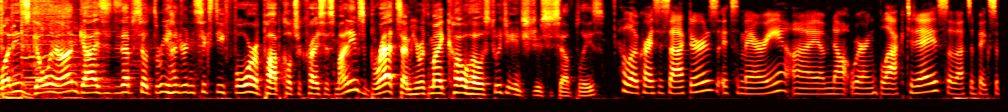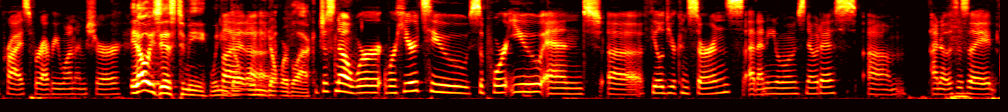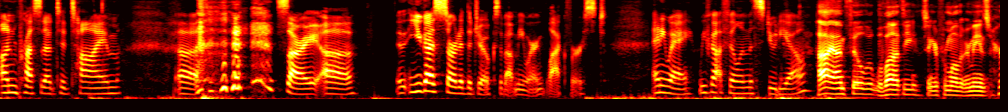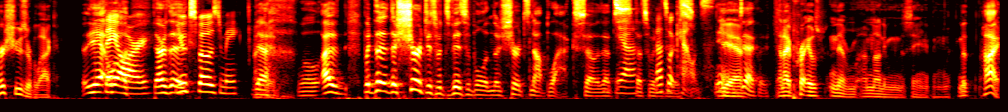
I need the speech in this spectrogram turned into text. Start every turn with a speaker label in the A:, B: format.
A: What is going on, guys? This is episode 364 of Pop Culture Crisis. My name's Brett. I'm here with my co host. Would you introduce yourself, please?
B: Hello, crisis actors. It's Mary. I am not wearing black today, so that's a big surprise for everyone, I'm sure.
A: It always is to me when you don't when you
B: uh,
A: don't wear black.
B: Just know we're we're here to support you and uh, field your concerns at any moment's notice. Um, I know this is an unprecedented time. Uh, sorry, uh, you guys started the jokes about me wearing black first. Anyway, we've got Phil in the studio.
C: Hi, I'm Phil Labonte, singer from All That Remains. Her shoes are black.
A: Yeah,
B: They
A: well,
B: are.
A: They're the,
B: you exposed me.
A: yeah, well, I, but the the shirt is what's visible, and the shirt's not black, so that's
B: Yeah,
A: that's what
B: that's
A: it
B: what
A: is.
B: counts.
A: Yeah, exactly.
C: And I pray. It was, never. I'm not even going to say anything. Hi.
